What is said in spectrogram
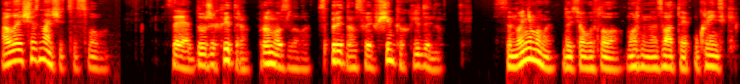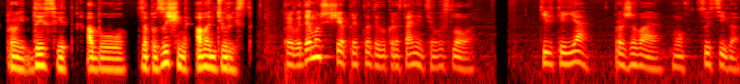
Але що значить це слово? Це дуже хитра, пронозлива, спритна у своїх вчинках людина. Синонімами до цього слова можна назвати український пройдисвіт або запозичений авантюрист. Приведемо ще приклади використання цього слова. Тільки я проживаю, мов сусіга,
